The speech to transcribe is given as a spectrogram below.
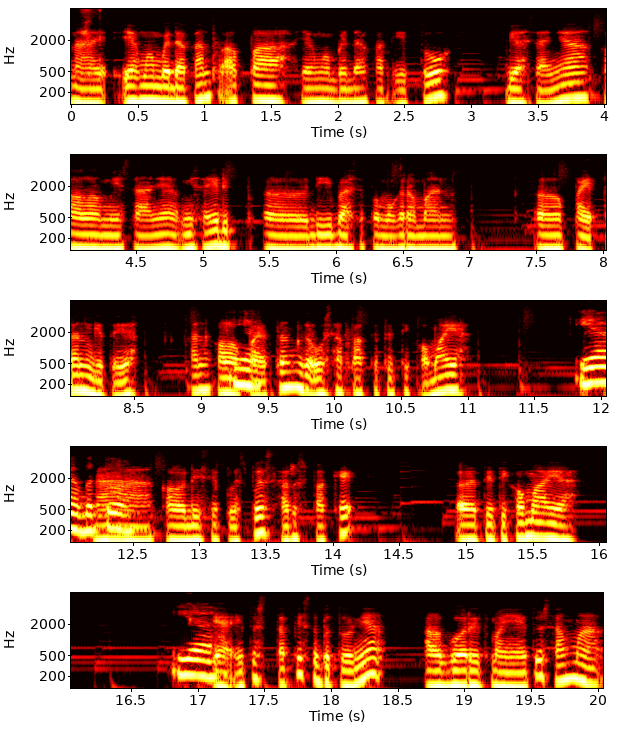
Nah yang membedakan tuh apa? Yang membedakan itu biasanya kalau misalnya misalnya di, uh, di bahasa pemrograman uh, Python gitu ya, kan kalau iya. Python nggak usah pakai titik koma ya. Iya betul. Nah kalau di C++ harus pakai uh, titik koma ya. Iya. Ya itu tapi sebetulnya algoritmanya itu sama.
